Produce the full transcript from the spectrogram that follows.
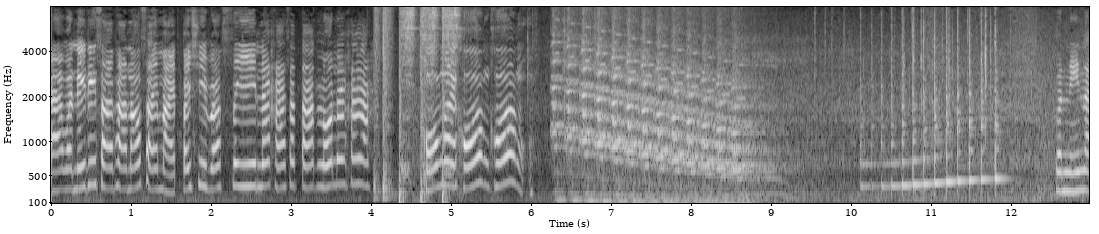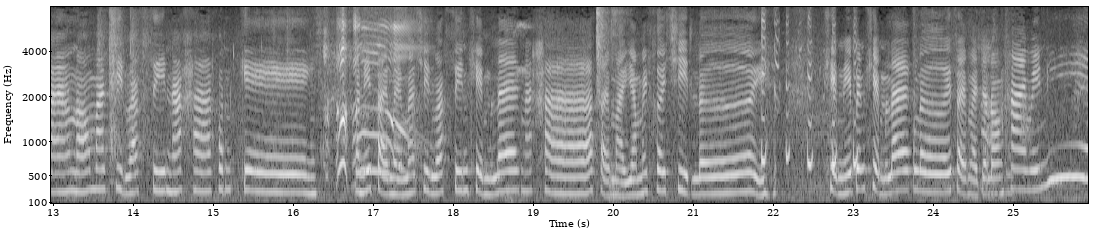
่าวันนี้ดีไซน์พาน้องสายไหมไปฉีดวัคซีนนะคะ สตาร์ทรถเลยค่ะโค้งเลยโค้งโค้งวันนี้นางน้องมาฉีดวัคซีนนะคะ คนเก่ง วันนี้สายไหมมาฉีดวัคซีนเข็มแรกนะคะ สายไหมยังไม่เคยฉีดเลย เข็มนี้เป็นเข็มแรกเลย สายไหมจะร้องไห้ไหมเนี่ย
